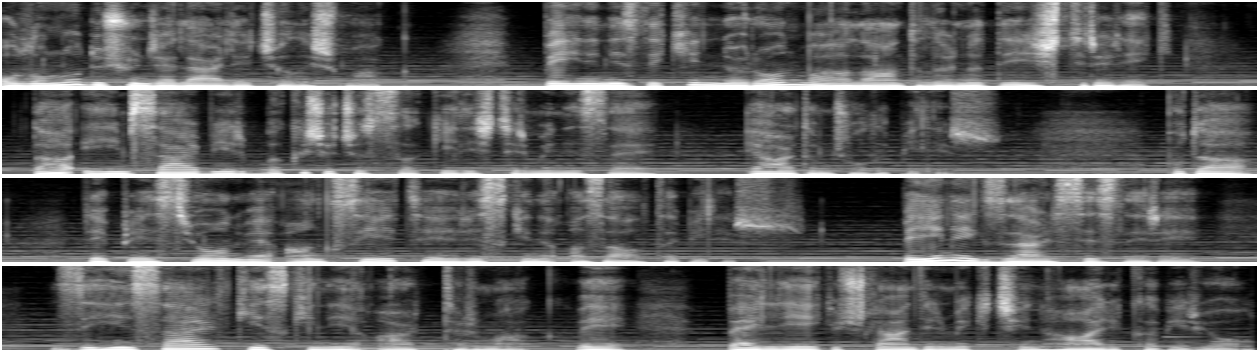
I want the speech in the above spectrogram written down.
Olumlu düşüncelerle çalışmak, beyninizdeki nöron bağlantılarını değiştirerek daha iyimser bir bakış açısı geliştirmenize yardımcı olabilir. Bu da depresyon ve anksiyete riskini azaltabilir. Beyin egzersizleri zihinsel keskinliği arttırmak ve belleği güçlendirmek için harika bir yol.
